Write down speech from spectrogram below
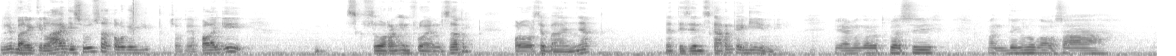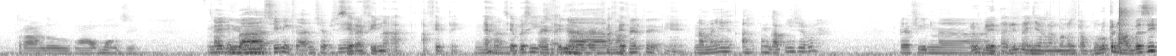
Jadi balikin lagi susah kalau kayak gitu cok. Apalagi seorang influencer followersnya banyak netizen sekarang kayak gini. Ya menurut gua sih mending lu nggak usah terlalu ngomong sih nah ini bahas ini kan siapa si sih Revina A- AVT eh siapa sih Revina Iya, Revina ya? Iya. namanya ah, lengkapnya siapa Revina Lu dari tadi nanya nama lengkap lu kenapa sih?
